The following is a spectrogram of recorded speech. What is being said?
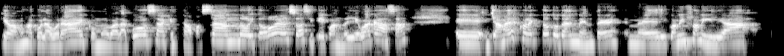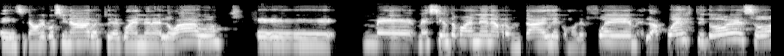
que, vamos a colaborar, cómo va la cosa, qué está pasando y todo eso. Así que cuando llego a casa, eh, ya me desconecto totalmente, me dedico a mi familia, eh, si tengo que cocinar o estudiar con el nene, lo hago. Me, me, siento con el nene a preguntarle cómo le fue, me, lo acuesto y todo eso,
